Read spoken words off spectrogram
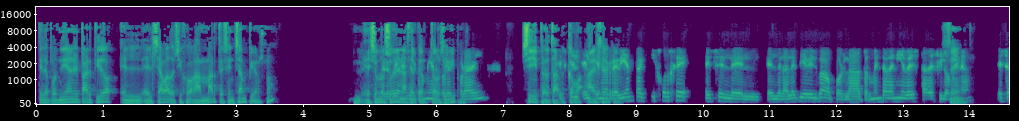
te lo pondrían el partido el, el sábado si juegan martes en Champions, ¿no? Eso lo suelen hacer con todos los equipos. Por ahí. Sí, pero tal Es que como el, que nos revienta aquí, Jorge, es el del, el del Atleti de Bilbao por la tormenta de nieve esta de Filomena. Ese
